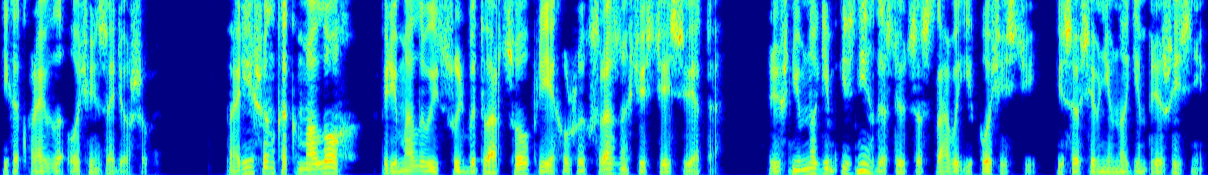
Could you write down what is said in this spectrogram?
и, как правило, очень задешево. Париж он как молох, перемалывает судьбы творцов, приехавших с разных частей света. Лишь немногим из них достаются славы и почести, и совсем немногим при жизни.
